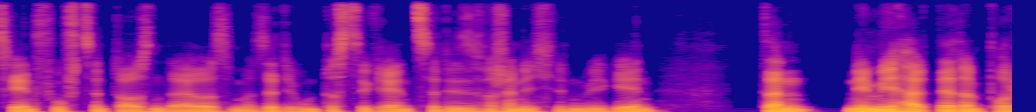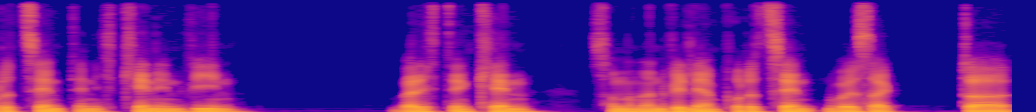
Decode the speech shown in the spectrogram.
10.000, 15.000 Euro ist immer so die unterste Grenze, die sie wahrscheinlich irgendwie gehen, dann nehme ich halt nicht einen Produzent, den ich kenne in Wien, weil ich den kenne, sondern dann will ich einen Produzenten, wo ich sage, da,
